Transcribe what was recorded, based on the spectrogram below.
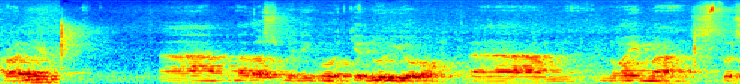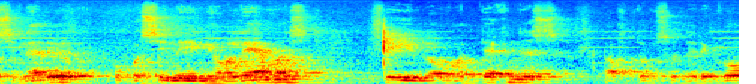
χρόνια. Να δώσουμε λίγο καινούριο νόημα στο συνέδριο, όπως είναι η νεολαία μας και οι λογοτέχνες από το εξωτερικό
